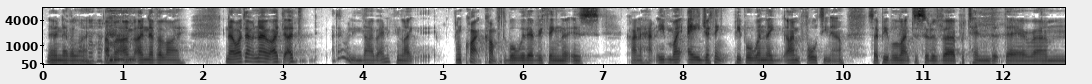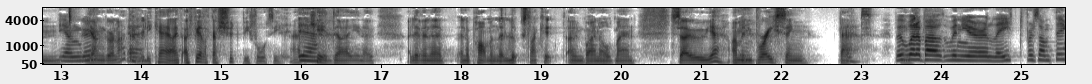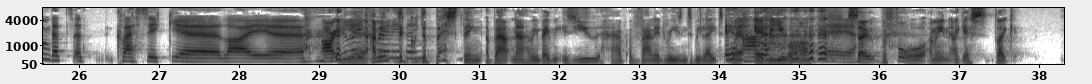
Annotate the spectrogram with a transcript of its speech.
No, never lie. I'm, I'm, I never lie. No, I don't know. I, I, I don't really lie about anything. Like, I'm quite comfortable with everything that is kind of happen. Even my age, I think people when they, I'm 40 now, so people like to sort of uh, pretend that they're um, Younger? younger, and I don't Yeah. really care. I, I feel like I should be 40. I have Yeah. a kid. Uh, you know, I live in a an apartment that looks like it owned by an old man. So yeah, I'm embracing that. But what about when you're late for something? That's a classic uh, lie. Uh, Are you Yeah, for I mean, the, the best thing about now having a baby is you have a valid reason to be late wherever you are. yeah, yeah. So before, I mean, I guess like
